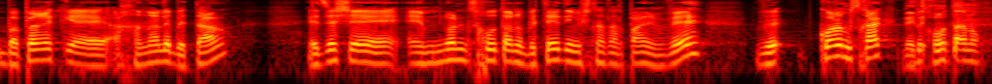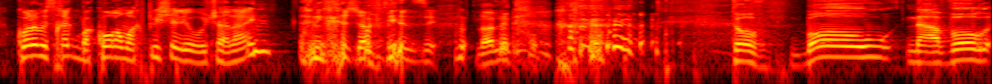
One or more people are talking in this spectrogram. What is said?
בפרק אה, הכנה לביתר, את זה שהם לא ניצחו אותנו בטדי משנת 2000 ו... וכל המשחק, ניצחו אותנו. כל המשחק בקור המקפיא של ירושלים, אני חשבתי על זה. לא ניצחו. טוב, בואו נעבור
